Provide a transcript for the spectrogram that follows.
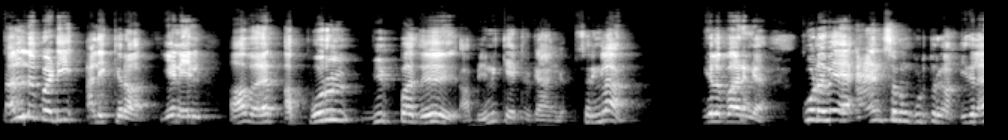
தள்ளுபடி அளிக்கிறார். எனில் அவர் அப்பொருள் விற்பது அப்படின்னு கேட்டிருக்காங்க. சரிங்களா? இதில் பாருங்க. கூடவே ஆன்சரும் கொடுத்துருக்கான். இதில்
